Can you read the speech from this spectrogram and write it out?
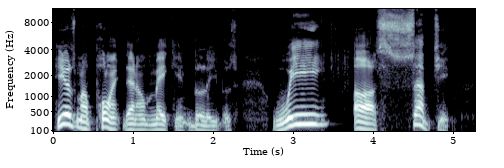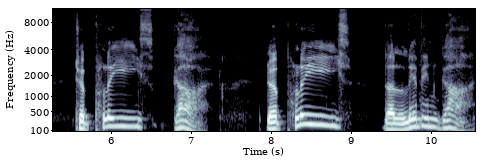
Here's my point that I'm making, believers. We are subject to please God, to please the living God,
